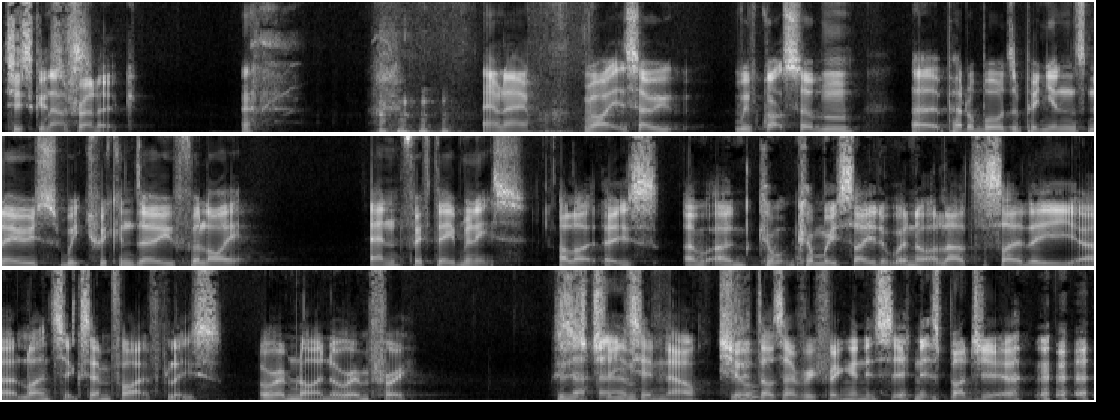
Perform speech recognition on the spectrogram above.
Is he schizophrenic? I don't know. Right, so we've got some uh, pedal boards opinions news, which we can do for like 10, 15 minutes. I like these. Um, and can, can we say that we're not allowed to say the uh, Line 6 M5, please? Or M9 or M3? Because it's Um, cheating now. 'Cause sure. it does everything and it's in its budget.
